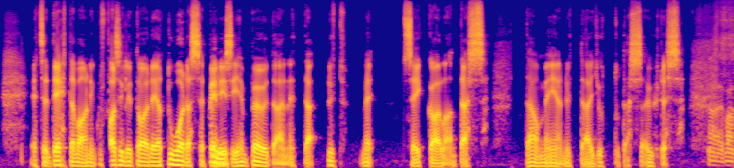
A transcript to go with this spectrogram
että sen tehtävä on niin kuin fasilitoida ja tuoda se peli niin. siihen pöytään, että nyt me seikkaillaan tässä. Tämä on meidän nyt tämä juttu tässä yhdessä. Aivan.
